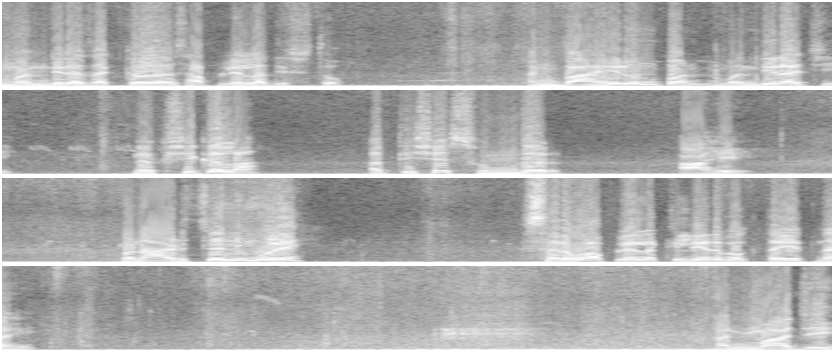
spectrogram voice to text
मंदिराचा कळस आपल्याला दिसतो. आणि बाहेरून पण मंदिराची नक्षीकला अतिशय सुंदर आहे. पण अडचणीमुळे सर्व आपल्याला क्लिअर बघता येत नाही. आणि माझी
